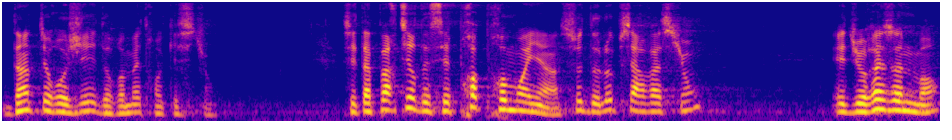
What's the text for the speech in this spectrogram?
d'interroger et de remettre en question. C'est à partir de ses propres moyens, ceux de l'observation et du raisonnement,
